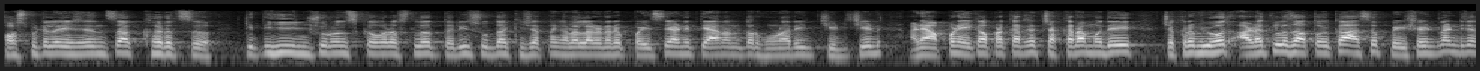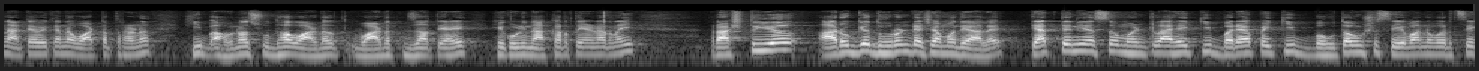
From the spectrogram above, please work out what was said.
हॉस्पिटलायझेशनचा खर्च कितीही इन्शुरन्स कव्हर असलं तरी सुद्धा खिशातनं घालायला लागणारे पैसे आणि त्यानंतर होणारी चिडचिड आणि आपण एका प्रकारच्या चक्रामध्ये चक्रव्यूहात अडकलं जातोय का असं पेशंटला आणि त्याच्या नातेवाईकांना वाटत राहणं ही भावना सुद्धा वाढत वाढत जाते आहे. हे कोणी नाकारता येणार नाही. राष्ट्रीय आरोग्य धोरण त्याच्यामध्ये आलंय. त्यात त्यांनी असं म्हटलं आहे की बऱ्यापैकी बहुतांश सेवांवरचे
